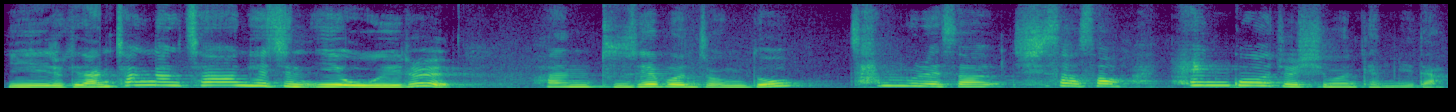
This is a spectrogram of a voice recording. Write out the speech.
이 이렇게 낭창낭창해진 이 오이를 한 두세 번 정도 찬물에서 씻어서 헹궈 주시면 됩니다.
